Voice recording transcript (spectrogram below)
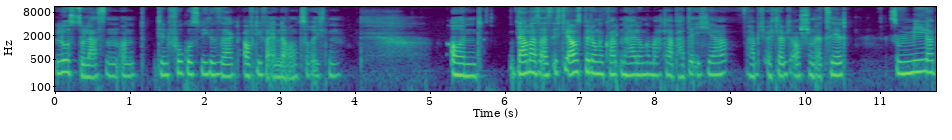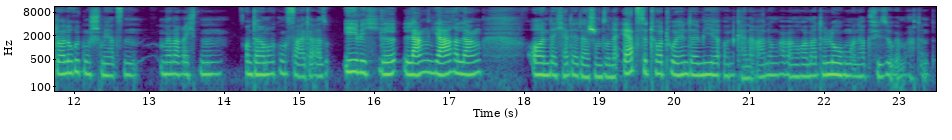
loszulassen und den Fokus, wie gesagt, auf die Veränderung zu richten. Und damals, als ich die Ausbildung in Quantenheilung gemacht habe, hatte ich ja habe ich euch, glaube ich, auch schon erzählt, so mega dolle Rückenschmerzen meiner rechten unteren Rückenseite, also ewig lang, jahrelang. Und ich hatte da schon so eine Ärztetortur hinter mir und keine Ahnung, war beim Rheumatologen und habe Physio gemacht und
